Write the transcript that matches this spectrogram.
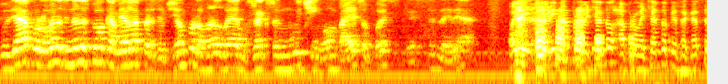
Pues ya, por lo menos, si no les puedo cambiar la percepción, por lo menos voy a demostrar que soy muy chingón para eso, pues. Esa es la idea. Oye, y ahorita aprovechando, aprovechando que sacaste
